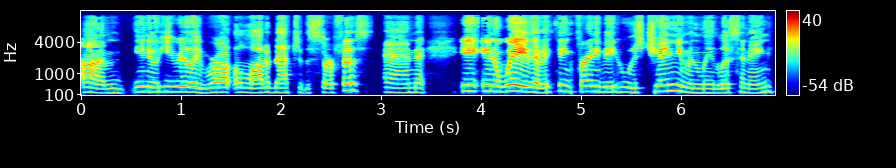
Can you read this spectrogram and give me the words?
um, you know, he really brought a lot of that to the surface and in, in a way that I think for anybody who was genuinely listening,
